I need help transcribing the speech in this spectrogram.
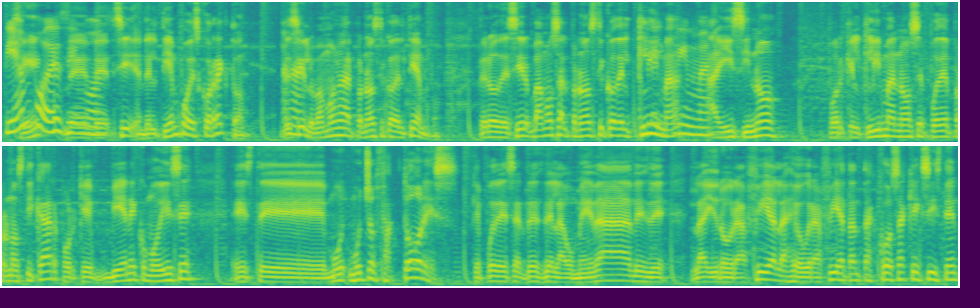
tiempo, ¿sí? decimos. De- de- sí, del tiempo es correcto. Ajá. Decirlo, vamos al pronóstico del tiempo. Pero decir vamos al pronóstico del clima, clima. ahí sí no. Porque el clima no se puede pronosticar, porque viene, como dice, este, mu- muchos factores que puede ser desde la humedad, desde la hidrografía, la geografía, tantas cosas que existen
